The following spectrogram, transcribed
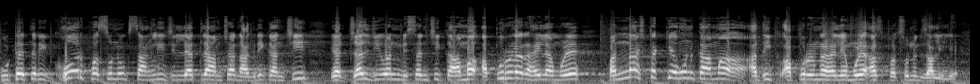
कुठेतरी घोर फसवणूक सांगली जिल्ह्यातल्या आमच्या नागरिकांची या जल जीवन मिशनची कामं अपूर्ण राहिल्यामुळे पन्नास टक्केहून कामं अधिक अपूर्ण राहिल्यामुळे आज फसवणूक झालेली आहे.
